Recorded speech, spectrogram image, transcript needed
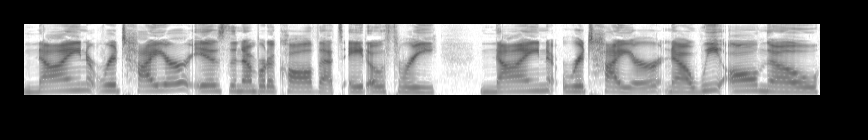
9 Retire is the number to call. That's 803 9 Retire. Now, we all know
